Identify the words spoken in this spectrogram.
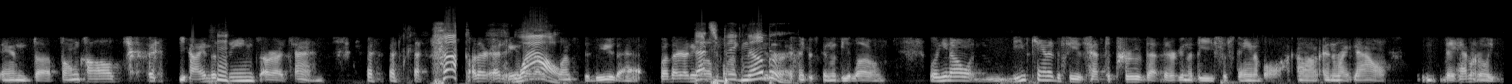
and the phone calls behind the scenes are a 10. Whether anyone wow. else wants to do that, whether anyone that's a big number. That, I think it's going to be low. Well, you know, these candidacies have to prove that they're going to be sustainable, uh, and right now they haven't really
